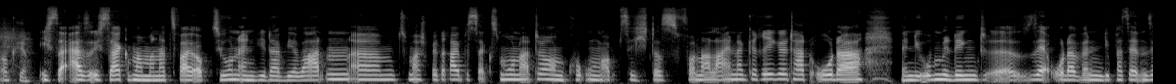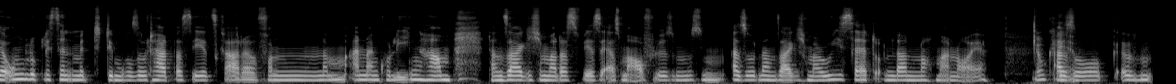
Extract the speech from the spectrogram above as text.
Okay. Ich, also ich sage immer, man hat zwei Optionen. Entweder wir warten ähm, zum Beispiel drei bis sechs Monate und gucken, ob sich das von alleine geregelt hat oder wenn die unbedingt äh, sehr oder wenn die Patienten sehr unglücklich sind mit dem Resultat, was sie jetzt gerade von einem anderen Kollegen haben, dann sage ich immer, dass wir es erstmal auflösen müssen. Also dann sage ich mal Reset und dann nochmal neu. Okay. Also ähm,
